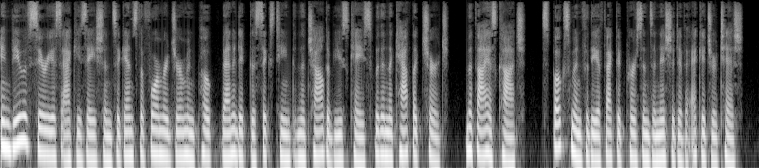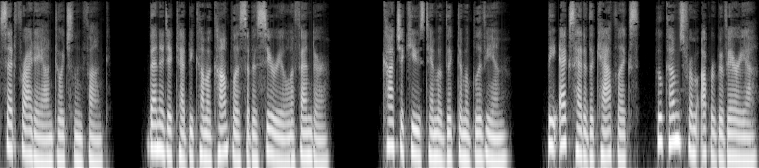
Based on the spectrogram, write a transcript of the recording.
In view of serious accusations against the former German Pope Benedict XVI in the child abuse case within the Catholic Church, Matthias Katsch, spokesman for the Affected Persons Initiative Eckiger Tisch, said Friday on Deutschlandfunk. Benedict had become accomplice of a serial offender. Katsch accused him of victim oblivion. The ex head of the Catholics, who comes from Upper Bavaria,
